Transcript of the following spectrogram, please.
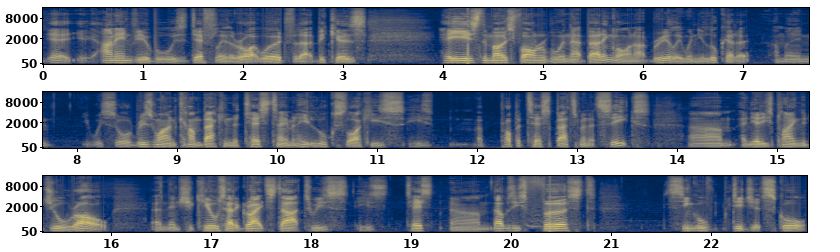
Yeah, unenviable is definitely the right word for that because he is the most vulnerable in that batting lineup, really, when you look at it. I mean, we saw Rizwan come back in the test team and he looks like he's, he's a proper test batsman at six, um, and yet he's playing the dual role. And then Shakeel's had a great start to his, his test. Um, that was his first single digit score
